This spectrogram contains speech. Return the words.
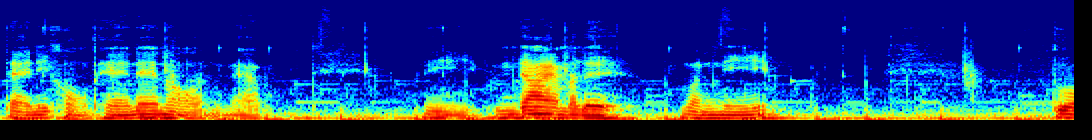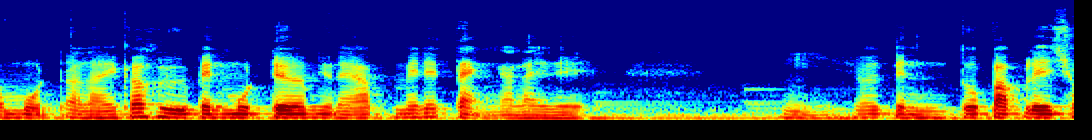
แต่นนี้ของแท้แน่นอนนะครับ นี่เพิ่งได้มาเลยวันนี้ ตัวหมุดอะไรก็คือเป็นหมุดเดิมอยู่นะครับ ไม่ได้แต่งอะไรเลย นี่ก็เป็นตัวปรับเรโช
